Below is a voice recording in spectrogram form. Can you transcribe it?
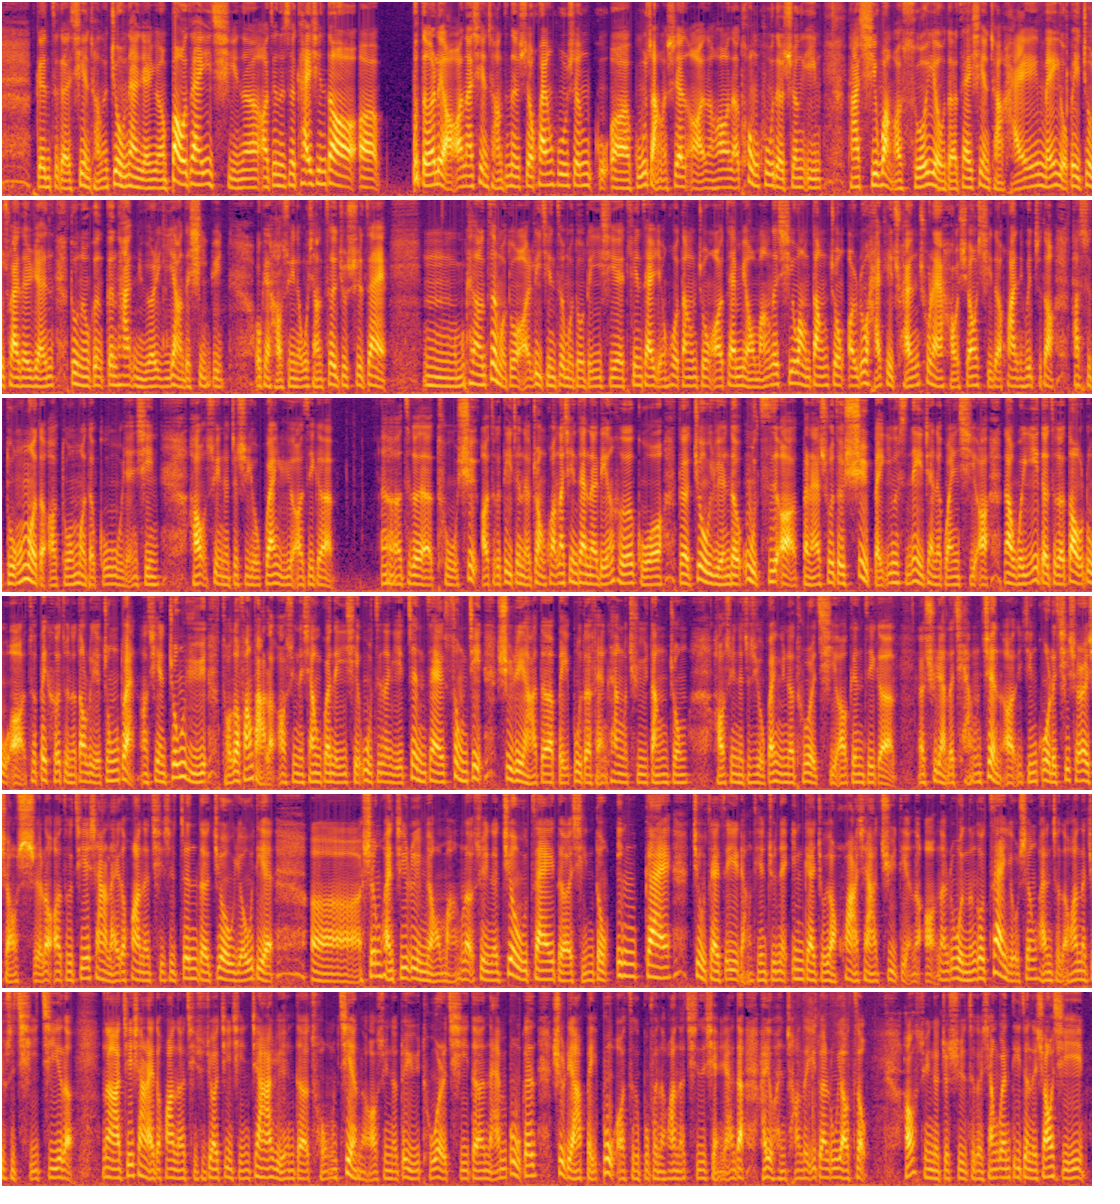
跟这个现场的救难人员抱在一起呢，啊，真的是开心到呃。不得了啊！那现场真的是欢呼声、鼓呃鼓掌声啊，然后呢痛哭的声音。他希望啊，所有的在现场还没有被救出来的人都能跟跟他女儿一样的幸运。OK，好，所以呢，我想这就是在嗯，我们看到这么多啊，历经这么多的一些天灾人祸当中啊，在渺茫的希望当中啊，如果还可以传出来好消息的话，你会知道它是多么的啊，多么的鼓舞人心。好，所以呢，这是有关于啊这个。呃，这个土叙啊，这个地震的状况。那现在呢，联合国的救援的物资啊，本来说这个叙北因为是内战的关系啊，那唯一的这个道路啊，这被核准的道路也中断啊。现在终于找到方法了啊，所以呢，相关的一些物资呢，也正在送进叙利亚的北部的反抗区当中。好，所以呢，这是有关于呢土耳其啊，跟这个呃叙利亚的强震啊，已经过了七十二小时了啊。这个接下来的话呢，其实真的就有点呃生还几率渺。忙了，所以呢，救灾的行动应该就在这一两天之内，应该就要画下句点了哦。那如果能够再有生还者的话，那就是奇迹了。那接下来的话呢，其实就要进行家园的重建了哦。所以呢，对于土耳其的南部跟叙利亚北部哦，这个部分的话呢，其实显然的还有很长的一段路要走。好，所以呢，就是这个相关地震的消息。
